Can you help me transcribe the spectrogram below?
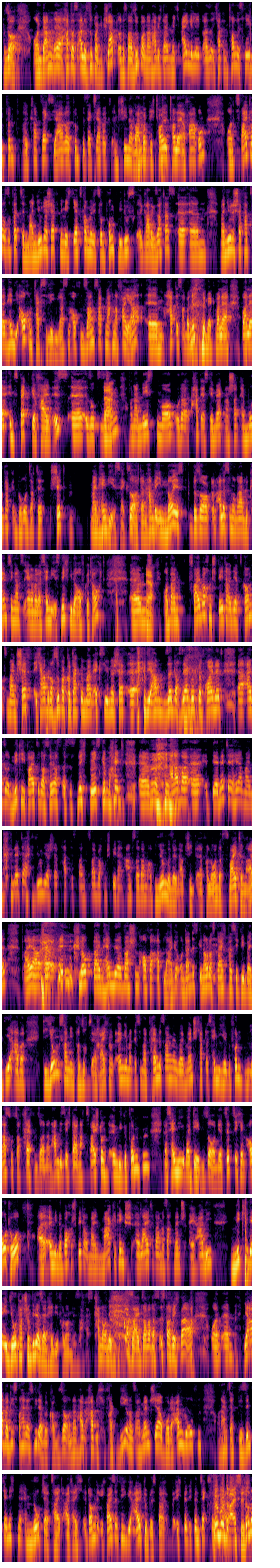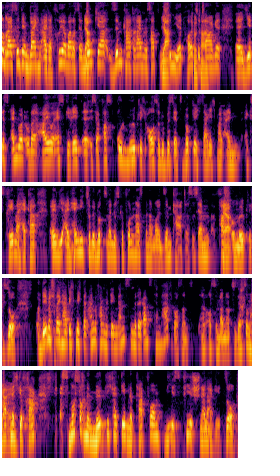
So, und dann äh, hat das alles super geklappt und es war super und dann habe ich da mich eingelebt. Also ich hatte ein tolles Leben, fünf, äh, knapp sechs Jahre, fünf bis sechs Jahre in China, war mhm. wirklich toll, tolle Erfahrung. Und 2014, mein Juniorchef, nämlich jetzt kommen wir zum Punkt, wie du es äh, gerade gesagt hast, äh, ähm, mein Juniorchef hat sein Handy auch im Taxi liegen lassen, auf dem Samstag nach einer Feier, ähm, hat es aber nicht gemerkt, weil er, weil er ins Bett gefallen ist, äh, sozusagen. Ja. Und am nächsten Morgen oder hat er es gemerkt, dann stand er Montag im Büro und sagte, shit, mein Handy ist weg. So, dann haben wir ihm neues besorgt und alles um und dran. Du kennst den ganzen Ärger, weil das Handy ist nicht wieder aufgetaucht. Ähm, ja. Und beim zwei Wochen später, und jetzt kommt mein Chef, ich habe noch super Kontakt mit meinem Ex-Unit-Chef, äh, wir haben, sind doch sehr gut befreundet. Äh, also, Niki, falls du das hörst, es ist nicht bös gemeint. Ähm, aber äh, der nette Herr, mein netter Junior-Chef, hat es dann zwei Wochen später in Amsterdam auf dem Junggesellenabschied äh, verloren, das zweite Mal. War ja äh, im Club beim Händewaschen auf der Ablage. Und dann ist genau das gleiche passiert wie bei dir, aber die Jungs haben ihn versucht, versucht zu erreichen und irgendjemand ist jemand Fremdes rangegangen und sagt, Mensch, ich habe das Handy hier gefunden, lass uns doch treffen. So, und dann haben die sich da nach zwei Stunden irgendwie gefunden, das Handy übergeben. So, und jetzt sitze ich im Auto, äh, irgendwie eine Woche später und mein Marketingleiter damals sagt, Mensch, ey Ali, Niki, der Idiot, hat schon wieder sein Handy verloren. Ich sage, das kann doch nicht wahr sein, aber das ist doch nicht wahr. Und ähm, ja, aber diesmal hat er es wiederbekommen. So, und dann habe hab ich gefragt, wie? Und dann sagt Mensch, ja, wurde angerufen und habe gesagt, wir sind ja nicht mehr im Nokia-Zeitalter. Ich, Dominik, ich weiß jetzt nicht, wie alt du bist. Ich bin, ich bin 36. 35. 35 sind wir im gleichen Alter. Früher war das der ja. Nokia SIM-Karte rein und es hat funktioniert. Ja, Heutzutage äh, jedes Android oder iOS-Gerät äh, ist ja fast unmöglich, außer du bist jetzt wirklich, sage ich mal, ein extremer Hacker, irgendwie ein Handy zu benutzen, wenn du es gefunden hast mit einer neuen SIM-Karte. Das ist ja fast ja. unmöglich. So und dementsprechend habe ich mich dann angefangen mit dem ganzen, mit der ganzen Thematik auseinanderzusetzen und habe mich gefragt, es muss doch eine Möglichkeit geben, eine Plattform, wie es viel schneller geht. So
